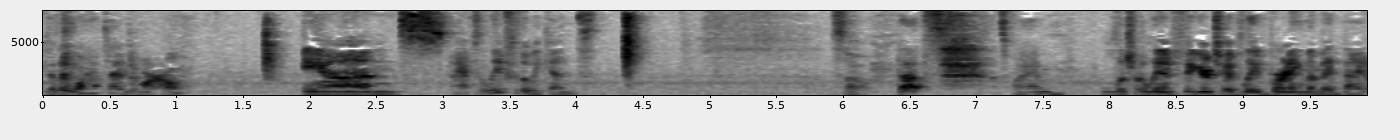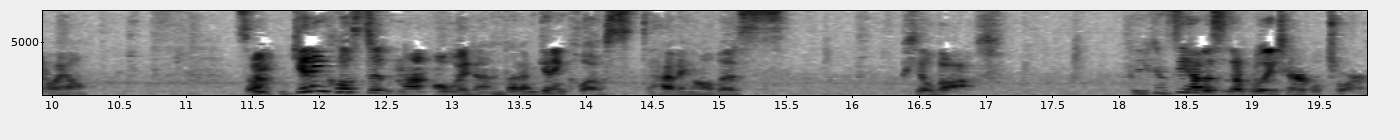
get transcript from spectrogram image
because I won't have time tomorrow, and I have to leave for the weekend. So that's that's why I'm literally and figuratively burning the midnight oil. So I'm getting close to not all the way done, but I'm getting close to having all this peeled off. But you can see how this is a really terrible chore.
